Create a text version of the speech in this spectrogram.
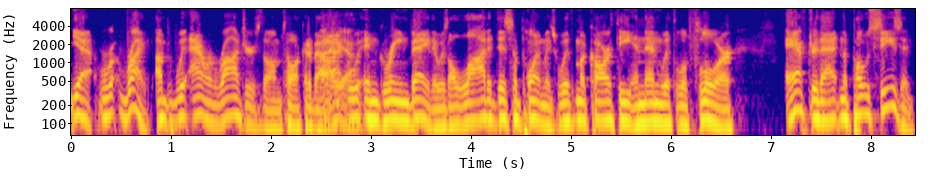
Yeah, r- right. Um, with Aaron Rodgers, though, I'm talking about Oh, yeah. in Green Bay. There was a lot of disappointments with McCarthy and then with LaFleur after that in the postseason.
